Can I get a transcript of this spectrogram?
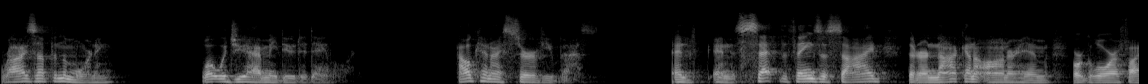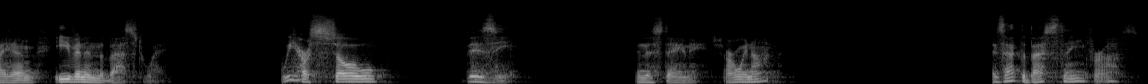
Rise up in the morning. What would you have me do today, Lord? How can I serve you best? And, and set the things aside that are not going to honor him or glorify him, even in the best way. We are so busy in this day and age, are we not? Is that the best thing for us?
